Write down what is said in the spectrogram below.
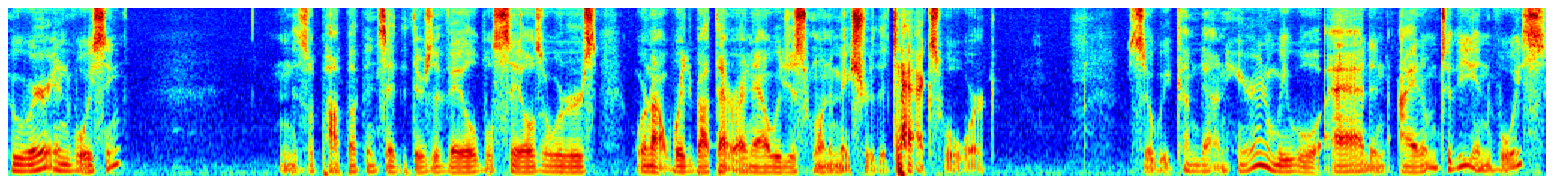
who we're invoicing. And this will pop up and say that there's available sales orders. We're not worried about that right now. We just want to make sure the tax will work. So we come down here and we will add an item to the invoice.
